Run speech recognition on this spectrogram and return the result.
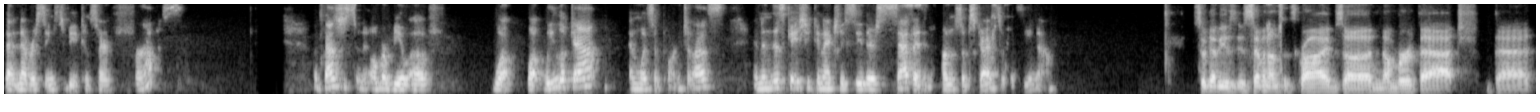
that never seems to be a concern for us. But that's just an overview of what, what we look at and what's important to us. And in this case, you can actually see there's seven unsubscribes with this email. So Debbie, is, is seven unsubscribes a number that that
